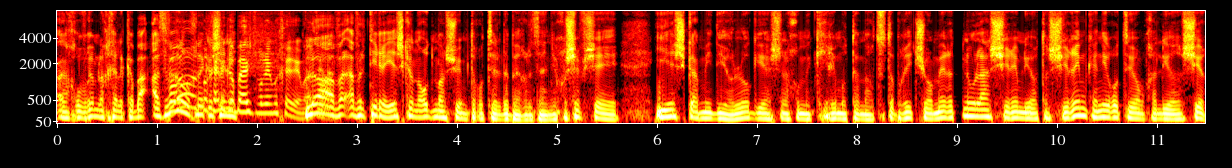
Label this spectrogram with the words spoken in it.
אנחנו עוברים לחלק הבא, אז עברנו לא, לחלק השני. בחלק הבא יש דברים אחרים. לא, אבל, אבל תראה, יש כאן עוד משהו אם אתה רוצה לדבר על זה. אני חושב שיש גם אידיאולוגיה שאנחנו מכירים אותה מארצות הברית, שאומרת, תנו לעשירים להיות עשירים, כי אני רוצה יום אחד להיות עשיר.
